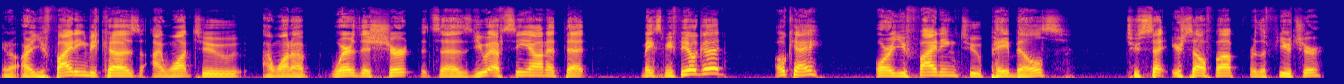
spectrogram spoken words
You know, are you fighting because I want to I want to wear this shirt that says UFC on it that makes me feel good? Okay. Or are you fighting to pay bills, to set yourself up for the future?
